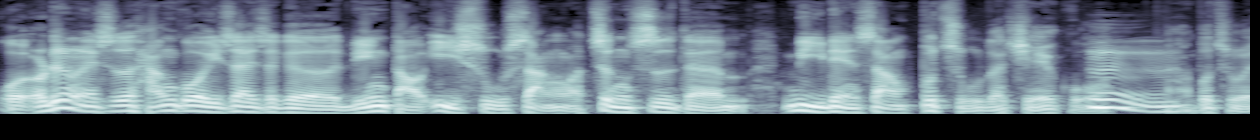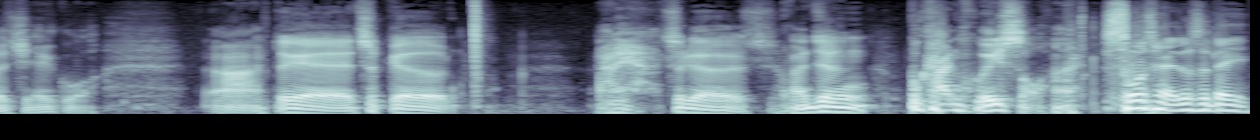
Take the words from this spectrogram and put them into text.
我我认为是韩国瑜在这个领导艺术上啊，政治的历练上不足的结果，嗯，不足的结果，啊，对这个，哎呀，这个反正不堪回首啊，说起来就是累，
